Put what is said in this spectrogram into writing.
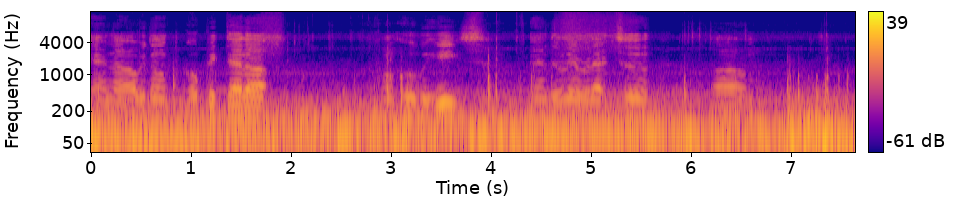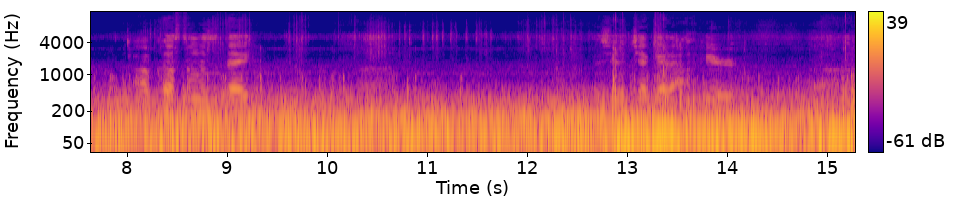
and uh, we're gonna go pick that up from Uber Eats and deliver that to um, our customers today. Uh, let you check that out here. Uh,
